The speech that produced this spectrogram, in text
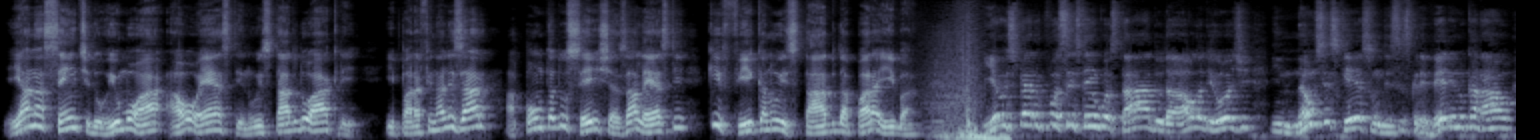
e a nascente do rio Moá, a oeste, no estado do Acre, e para finalizar, a Ponta dos Seixas, a leste, que fica no estado da Paraíba. E eu espero que vocês tenham gostado da aula de hoje e não se esqueçam de se inscreverem no canal,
